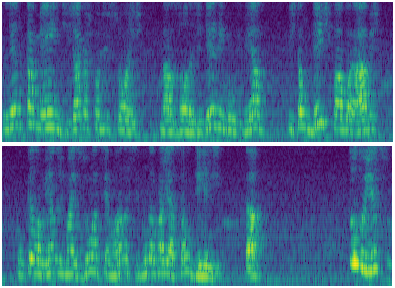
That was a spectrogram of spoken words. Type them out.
lentamente, já que as condições na zona de desenvolvimento estão desfavoráveis por pelo menos mais uma semana, segundo a avaliação dele. Tá? Tudo isso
